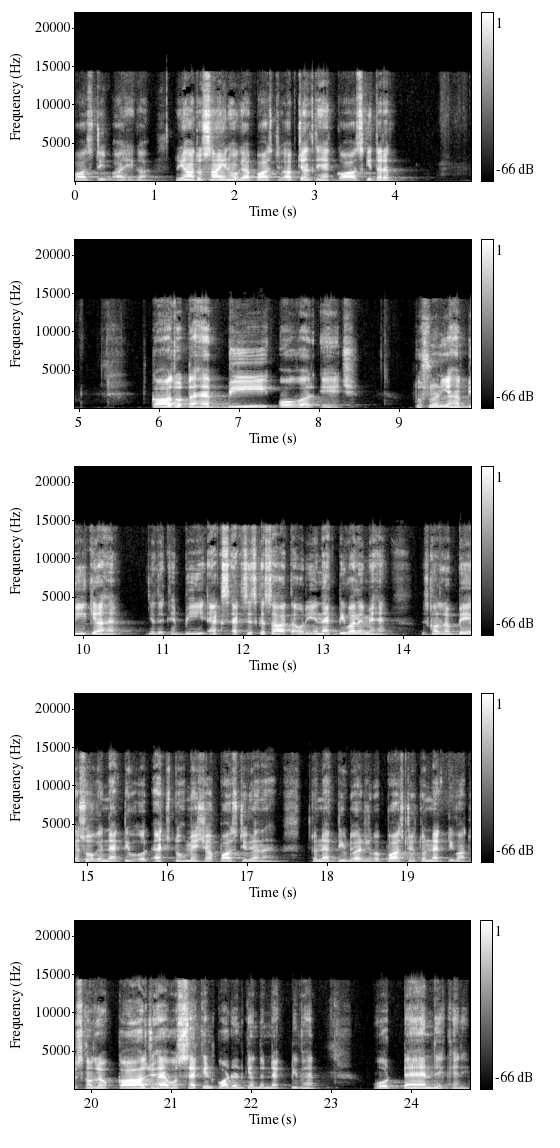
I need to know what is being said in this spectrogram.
पॉजिटिव आएगा। तो यहाँ तो साइन हो गया पॉजिटिव अब चलते हैं कॉज की तरफ़। काज होता है बी ओवर एच तो स्टूडेंट यहाँ बी क्या है? ये देखें बी एक्स एक्सिस के साथ है और ये नेगेटिव वाले में है। इसका मतलब बेस हो गया नेगेटिव और एच तो हमेशा पॉजिटिव रहना है। तो नेगेटिव डिवाइडेड बाई पॉजिटिव तो नेगेटिव आ। तो इसका मतलब काज जो है वो सेकंड क्वाड्रेंट के अंदर नेगेटिव है। और टेन देखें जी।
